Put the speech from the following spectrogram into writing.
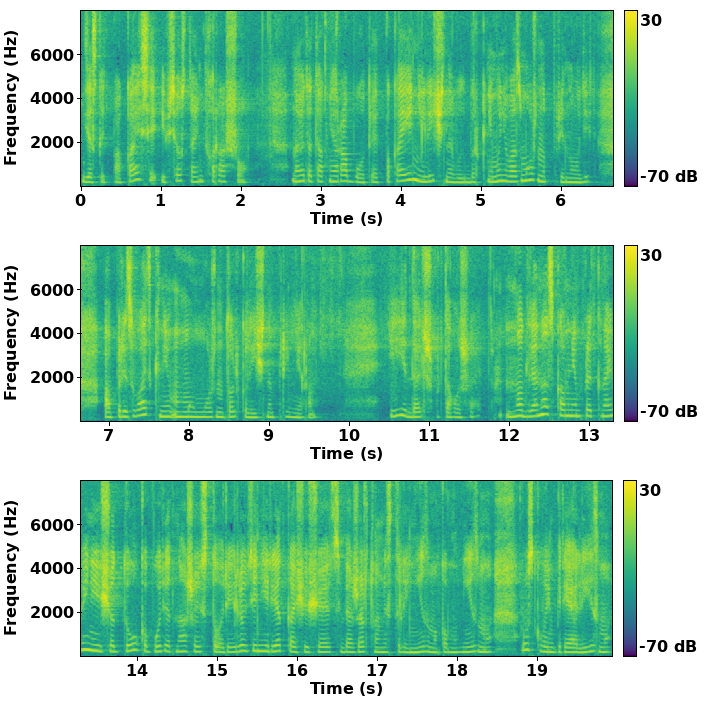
Дескать, покайся, и все станет хорошо – но это так не работает. Покаяние – личный выбор, к нему невозможно принудить, а призвать к нему можно только личным примером. И дальше продолжает. Но для нас камнем преткновения еще долго будет наша история. Люди нередко ощущают себя жертвами сталинизма, коммунизма, русского империализма,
